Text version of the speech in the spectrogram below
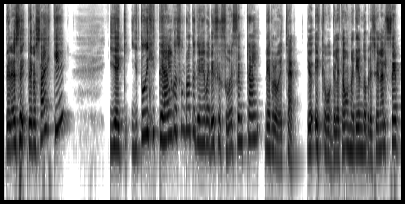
pero, ese, pero ¿sabes qué? Y, aquí, y tú dijiste algo hace un rato que me parece súper central de aprovechar. Yo, es como que le estamos metiendo presión al CEP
